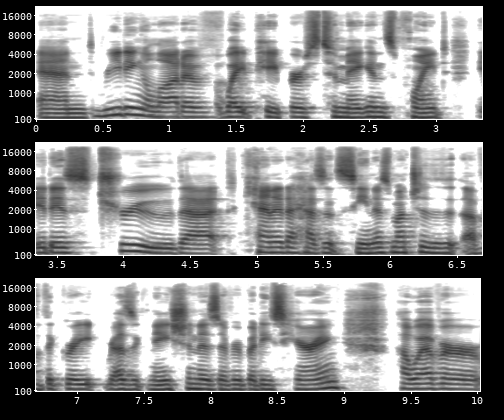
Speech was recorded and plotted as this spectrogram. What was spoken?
And reading a lot of white papers to Megan's point, it is true that Canada hasn't seen as much of the, of the great resignation as everybody's hearing. However,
